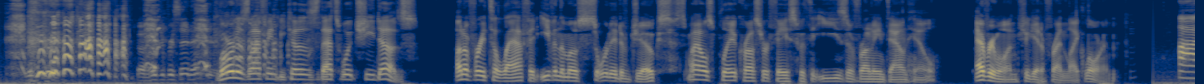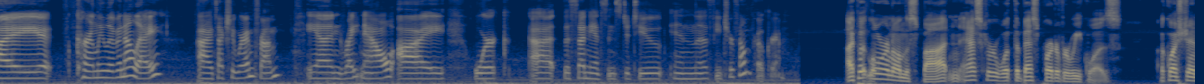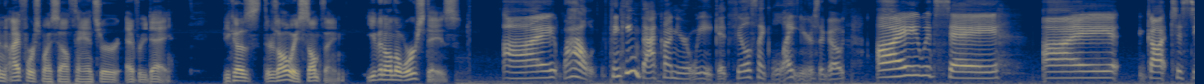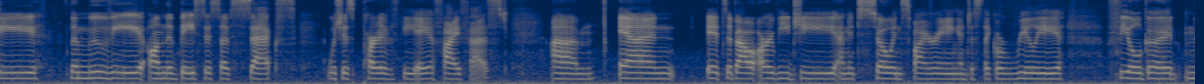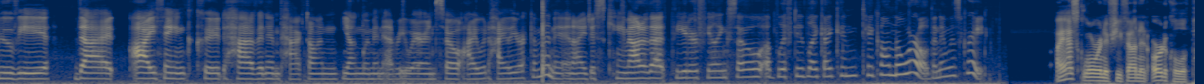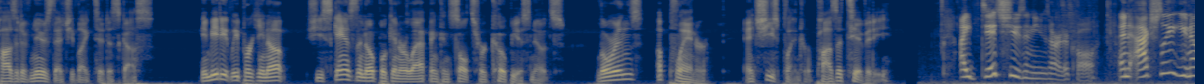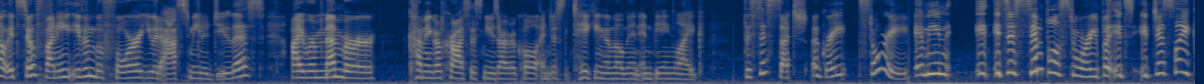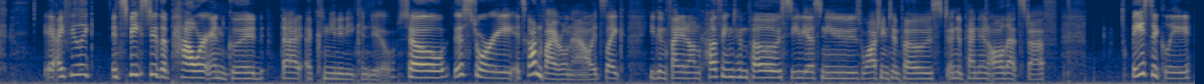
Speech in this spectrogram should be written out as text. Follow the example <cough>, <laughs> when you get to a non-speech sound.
That's 100% <laughs> accurate. Lauren is laughing because that's what she does. Unafraid to laugh at even the most sordid of jokes, smiles play across her face with the ease of running downhill. Everyone should get a friend like Lauren. I currently live in LA. Uh, it's actually where I'm from. And right now, I work at the Sundance Institute in the feature film program. I put Lauren on the spot and asked her what the best part of her week was. A question I force myself to answer every day. Because there's always something, even on the worst days. I, wow, thinking back on your week, it feels like light years ago. I would say I got to see the movie on the basis of sex, which is part of the AFI Fest. Um, and it's about RBG, and it's so inspiring and just like a really feel good movie that I think could have an impact on young women everywhere. And so I would highly recommend it. And I just came out of that theater feeling so uplifted, like I can take on the world. And it was great. I asked Lauren if she found an article of positive news that she'd like to discuss. Immediately perking up, she scans the notebook in her lap and consults her copious notes. Lauren's a planner, and she's planned her positivity. I did choose a news article. And actually, you know, it's so funny. Even before you had asked me to do this, I remember coming across this news article and just taking a moment and being like, this is such a great story. I mean, it, it's a simple story, but it's it just like I feel like it speaks to the power and good that a community can do. So this story, it's gone viral now. It's like you can find it on Huffington Post, CBS News, Washington Post, Independent, all that stuff. Basically,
